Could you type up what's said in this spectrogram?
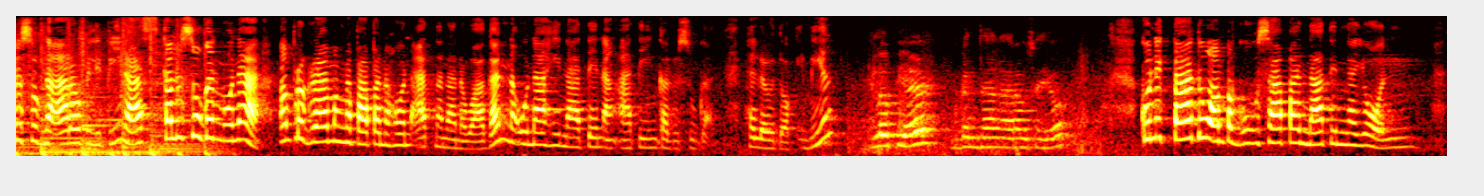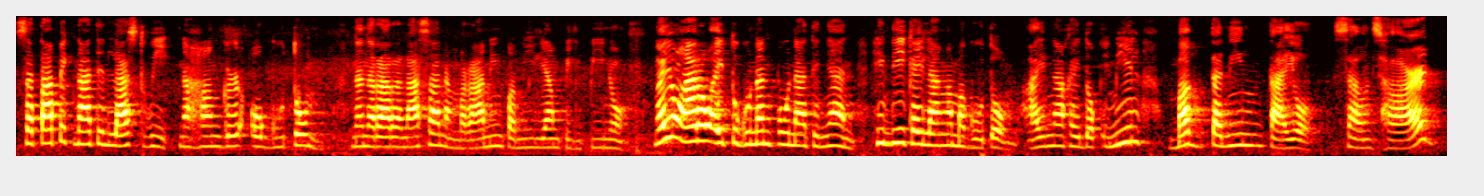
malusog na araw Pilipinas, kalusugan muna ang programang napapanahon at nananawagan na unahin natin ang ating kalusugan. Hello, Doc Emil. Hello Pierre, magandang araw sa iyo. Konektado ang pag-uusapan natin ngayon sa topic natin last week na hunger o gutom na nararanasan ng maraming pamilyang Pilipino. Ngayong araw ay tugunan po natin yan. Hindi kailangan magutom. Ayon nga kay Doc Emil, magtanim tayo. Sounds hard?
